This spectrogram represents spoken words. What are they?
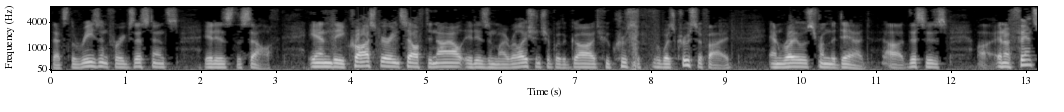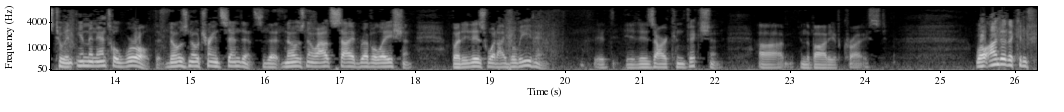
That's the reason for existence. It is the self. In the cross bearing self denial, it is in my relationship with a God who, crucif- who was crucified and rose from the dead. Uh, this is uh, an offense to an immanental world that knows no transcendence, that knows no outside revelation, but it is what I believe in. It, it is our conviction uh, in the body of Christ. Well, under the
